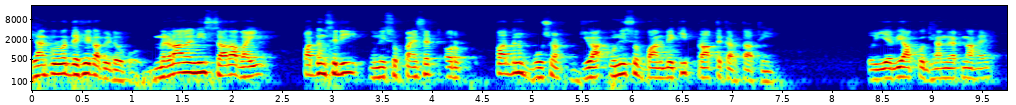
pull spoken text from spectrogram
ध्यानपूर्वक देखिएगा वीडियो को। मृणालिनी साराबाई पद्मश्री उन्नीस सौ पैंसठ और पद्म भूषण उन्नीस सौ बानवे की प्राप्तकर्ता थी। तो ये भी आपको ध्यान में रखना है।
